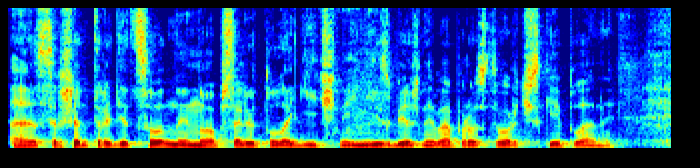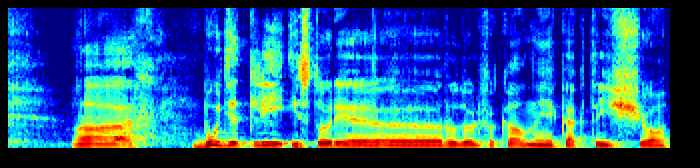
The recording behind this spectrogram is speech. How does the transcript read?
А, совершенно традиционный, но абсолютно логичный и неизбежный вопрос. Творческие планы. А, Будет ли история э, Рудольфа Калнина как-то еще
